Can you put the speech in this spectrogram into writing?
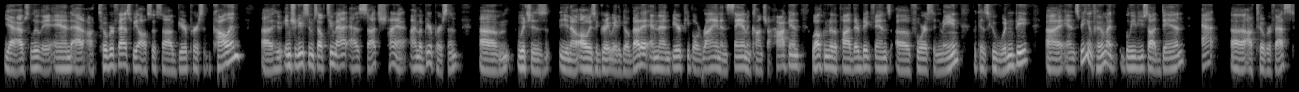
Yeah, absolutely. And at Oktoberfest, we also saw beer person Colin, uh, who introduced himself to Matt as such. Hi, I'm a beer person um, which is you know always a great way to go about it. And then beer people Ryan and Sam and Conshohocken, welcome to the pod. They're big fans of Forest & Main because who wouldn't be? Uh, and speaking of whom, I believe you saw Dan at uh, Oktoberfest.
